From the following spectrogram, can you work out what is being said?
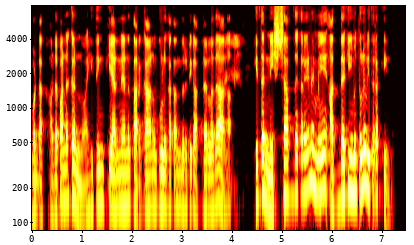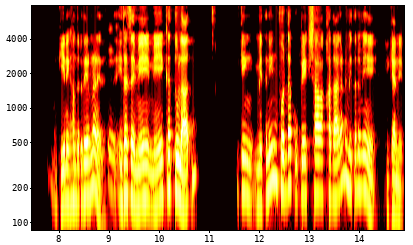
පොඩ්ඩක් අඩපණ කරනවා. හිතින් කියන්න යන තර්කානුකූල කතන්දර ටික අත්හැරලා දාලා හිත නිශ්ශබ්ද කරගෙන මේ අත්දැකීම තුළ විතරක් ඉන්න. කියන එක හොඳට තේරුණා නේද? ඊට පස්සේ මේ මේක තුලත් ඉතින් මෙතනින් පොඩ්ඩක් උපේක්ෂාවක් හදාගන්න මෙතන මේ කියන්නේ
